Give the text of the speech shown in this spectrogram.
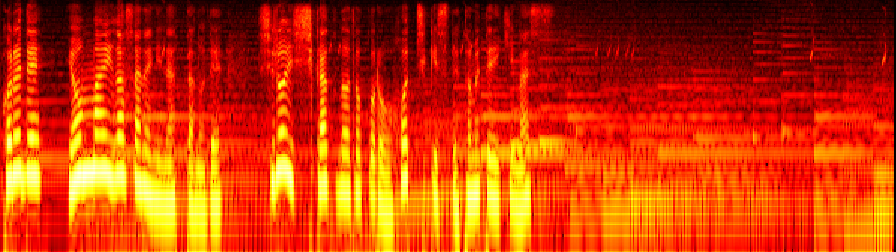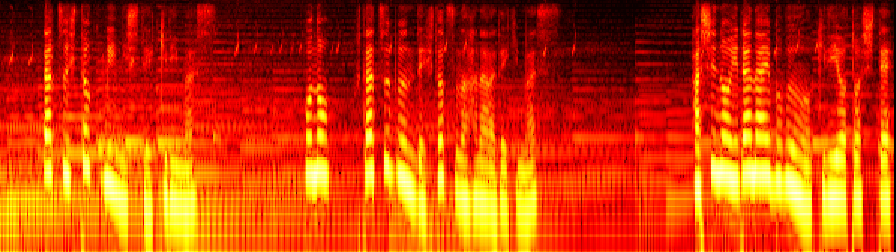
これで4枚重ねになったので白い四角のところをホッチキスで留めていきます。2つ1組にして切ります。この2つ分で1つの花ができます。端のいらない部分を切り落として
